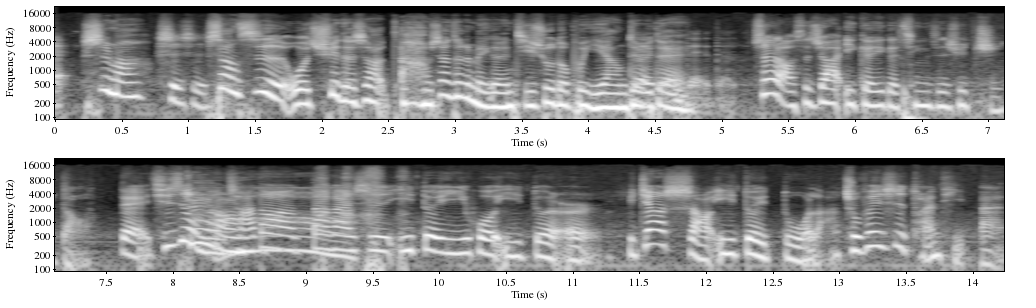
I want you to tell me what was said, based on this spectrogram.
哦，对，是吗？是是是，上次我去的时候，啊好像真的每个人级数都不一样，对不对？对对对所以老师就要一个一个亲自去指导。对，其实我们查到大概是一对一或一对二，比较少一对多啦，除非是团体班。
